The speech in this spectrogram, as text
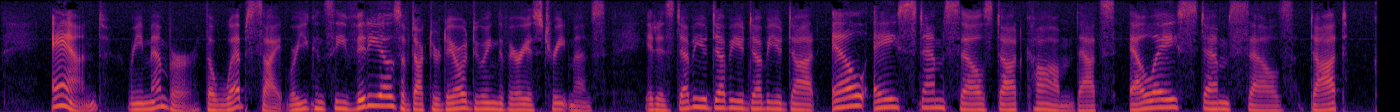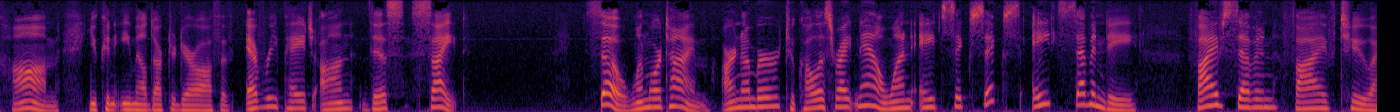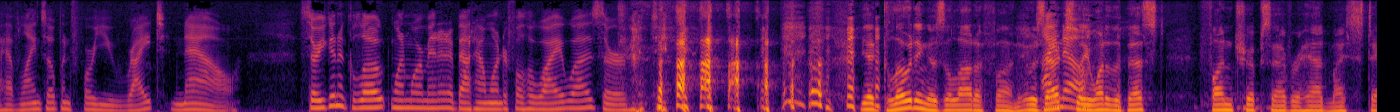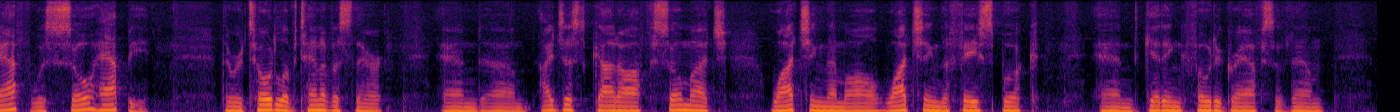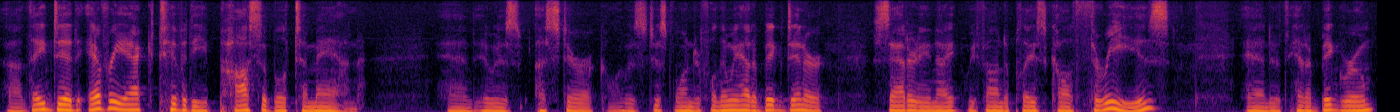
And remember the website where you can see videos of Dr. Darrow doing the various treatments. It is www.lastemcells.com. That's lastemcells.com. You can email Dr. Darrow off of every page on this site. So, one more time, our number to call us right now, 1 870 5752. I have lines open for you right now. So, are you going to gloat one more minute about how wonderful Hawaii was? or Yeah, gloating is a lot of fun. It was actually one of the best fun trips I ever had. My staff was so happy. There were a total of 10 of us there, and um, I just got off so much watching them all, watching the Facebook and getting photographs of them. Uh, they did every activity possible to man, and it was hysterical. It was just wonderful. Then we had a big dinner Saturday night. We found a place called Threes, and it had a big room,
